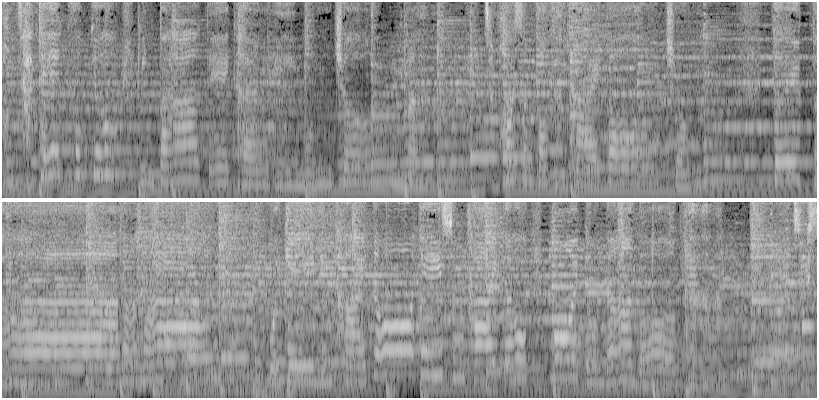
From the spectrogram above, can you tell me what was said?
红茶的馥郁，面包的香气满足吗？寻开心方法太多种，对吧？为纪念太多，牺牲太久，爱到哪落下？谁施？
